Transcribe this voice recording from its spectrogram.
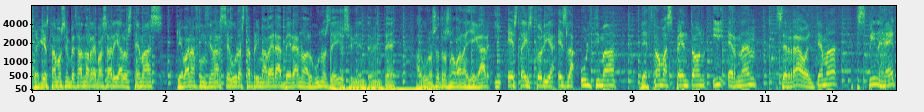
Y aquí estamos empezando a repasar ya los temas que van a funcionar seguro hasta primavera, verano, algunos de ellos evidentemente. Algunos otros no van a llegar. Y esta historia es la última de Thomas Penton y Hernán Serrao. El tema Spinhead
